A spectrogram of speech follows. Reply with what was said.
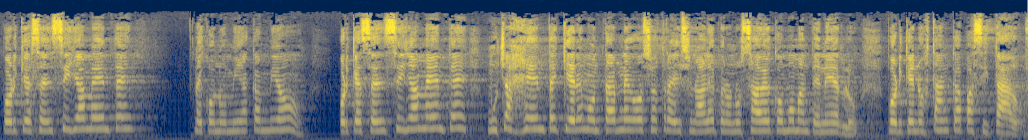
Porque sencillamente la economía cambió. Porque sencillamente mucha gente quiere montar negocios tradicionales, pero no sabe cómo mantenerlo. Porque no están capacitados.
